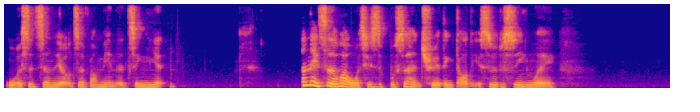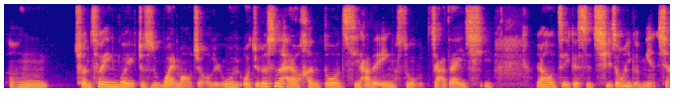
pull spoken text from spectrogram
我是真的有这方面的经验。那那次的话，我其实不是很确定到底是不是因为。嗯，纯粹因为就是外貌焦虑，我我觉得是还有很多其他的因素加在一起，然后这个是其中一个面向。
